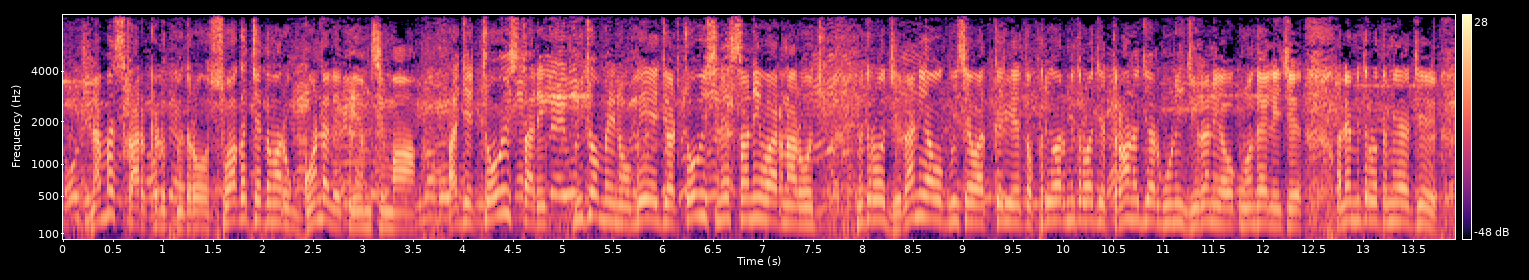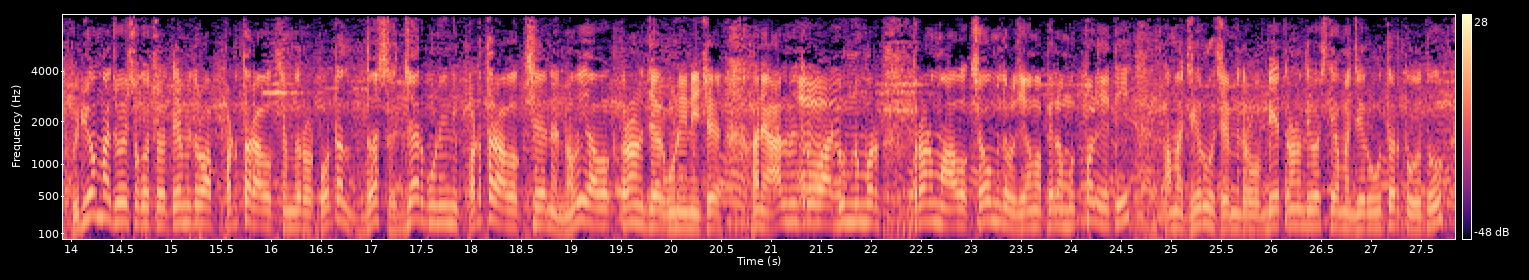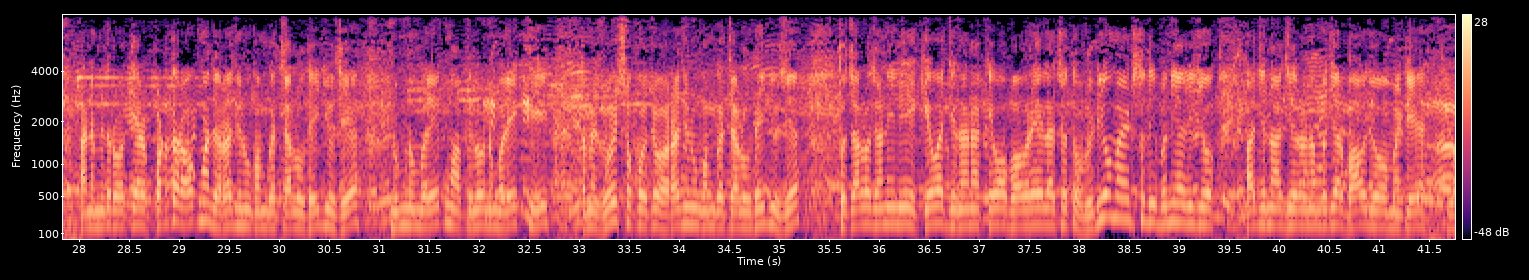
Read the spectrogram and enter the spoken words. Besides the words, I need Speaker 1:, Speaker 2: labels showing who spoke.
Speaker 1: નમસ્કાર ખેડૂત મિત્રો, સ્વાગત છે તમારું ગોંડલ એપીએમસીમાં આજે ચોવીસ તારીખ, બીજો મહિનો, બે હજાર ચોવીસને શનિવારના રોજ. મિત્રો, જીરાની આવક વિશે વાત કરીએ તો ફરીવાર મિત્રો, આજે ત્રણ હજાર ગુણી જીરાની આવક નોંધાયેલી છે. અને મિત્રો, તમે આ જે વિડીયોમાં જોઈ શકો છો, તે મિત્રો આ પડતર આવક છે. મિત્રો, ટોટલ દસ હજાર ગુણીની પડતર આવક છે અને નવી આવક ત્રણ હજાર ગુણીની છે. અને હાલ મિત્રો, આ ડૂમ નંબર ત્રણમાં આવક છે મિત્રો જેમાં પહેલાં મગફળી હતી, આમાં જીરું છે. મિત્રો, બે ત્રણ દિવસથી આમાં જીરું ઉતરતું હતું. અને મિત્રો, અત્યારે પડતર આવકમાં જ હરાજીનું કામકાજ ચાલુ થઈ ગયું છે. રૂમ નંબર એકમાં પિલો નંબર એકથી તમે જોઈ શકો છો, હરાજીનું કામકાજ ચાલુ થઈ ગયું છે. તો ચાલો જાણી લઈએ કેવા જીરાના કેવા ભાવ રહેલા છે. તો વિડીયોમાં એડ સુધી બન્યા રહીજો. આજના જીરાના બજાર ભાવ જોવા માટે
